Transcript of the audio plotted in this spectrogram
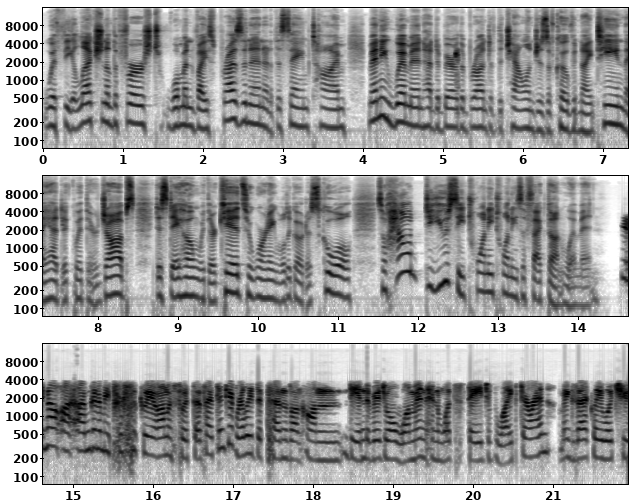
with the election of the first woman vice president. And at the same time, many women had to bear the brunt of the challenges of COVID 19. They had to quit their jobs to stay home with their kids who weren't able to go to school. So, how do you see 2020's effect on women? You know, I, I'm going to be perfectly honest with this. I think it really depends on, on the individual woman and what stage of life they're in. Exactly what you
